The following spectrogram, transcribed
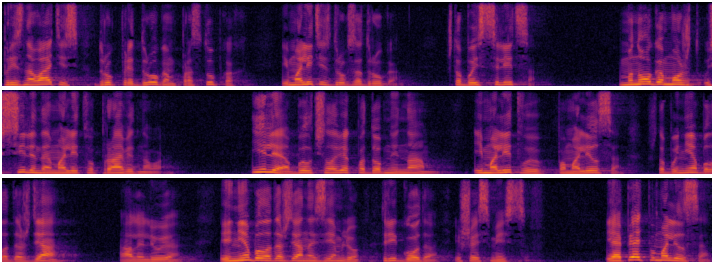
«Признавайтесь друг пред другом в проступках и молитесь друг за друга, чтобы исцелиться много может усиленная молитва праведного. Или был человек, подобный нам, и молитвою помолился, чтобы не было дождя. Аллилуйя. И не было дождя на землю три года и шесть месяцев. И опять помолился,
